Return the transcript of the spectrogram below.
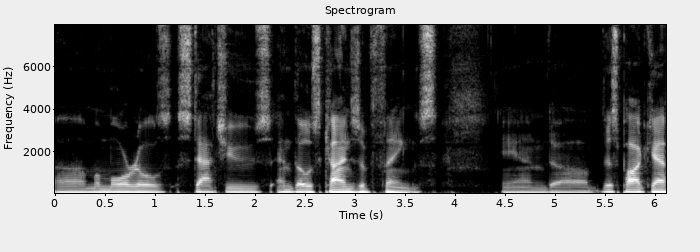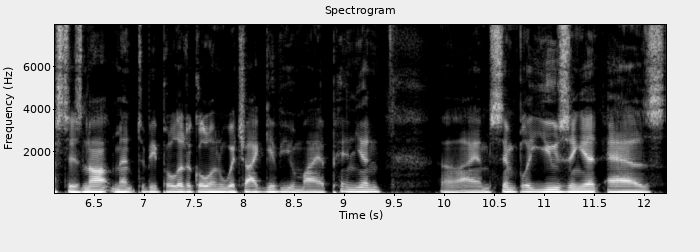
uh, memorials, statues, and those kinds of things. And uh, this podcast is not meant to be political, in which I give you my opinion. Uh, I am simply using it as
